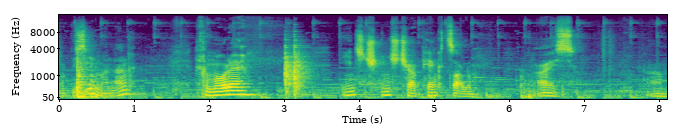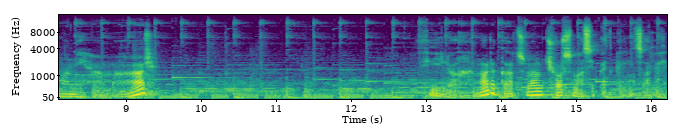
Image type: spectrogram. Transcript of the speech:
որպեսզի իմանանք խմորը ինչ ինչ չափ ենք ծալում։ Այս համանի համար ֆիլո խմորը կարծում եմ 4 մասի պետք է լինի ծալել։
